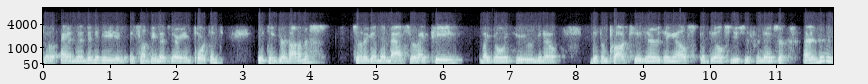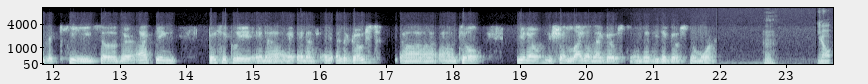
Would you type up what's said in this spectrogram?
So anonymity is, is something that's very important. They think you're anonymous. So again, they mask IP by going through, you know, different proxies and everything else, but they also use different names. So anonymity is the key. So they're acting basically in a in a as a ghost uh, until you know you shed light on that ghost, and then he's a ghost no more. Hmm. You know,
